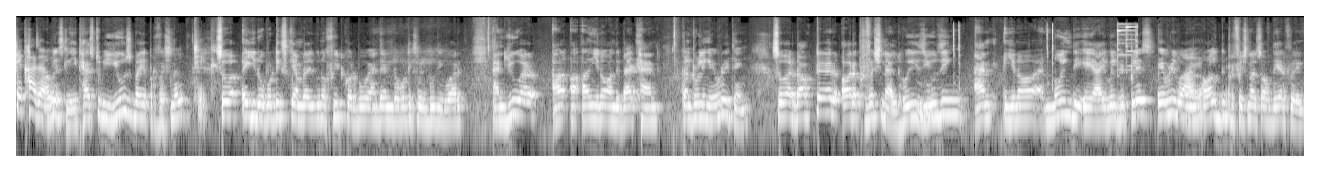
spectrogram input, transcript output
শেখা যাবে Obviously, it has to be used by a professional. ঠিক। So এই robotics কে আমরা you know feed করবো and then robotics will do the work and you are uh, uh, uh, you know on the back hand controlling everything. So a doctor or a professional who is using and you know knowing the AI will replace everyone, Right. all the professionals of their field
